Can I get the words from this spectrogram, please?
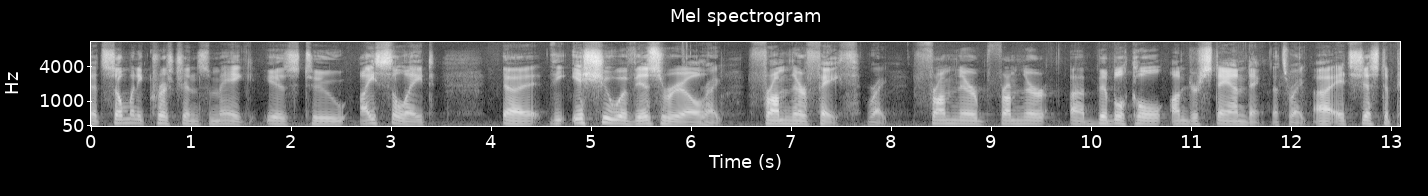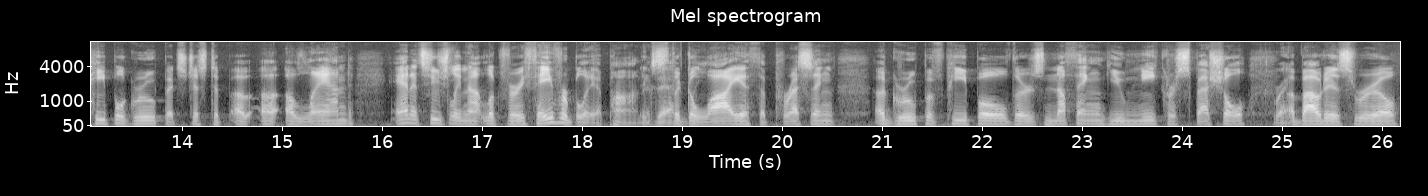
that so many Christians make is to isolate uh, the issue of Israel Right. from their faith, Right. from their from their uh, biblical understanding. That's right. Uh, it's just a people group. It's just a, a, a- a land, and it's usually not looked very favorably upon. It's the Goliath oppressing a group of people. There's nothing unique or special Right. about Israel.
